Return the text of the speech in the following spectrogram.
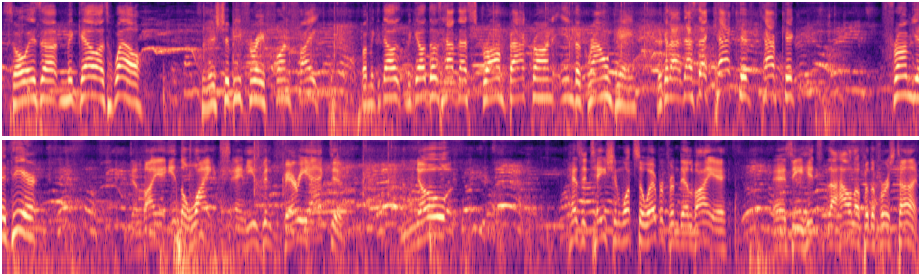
So is uh, Miguel as well. So this should be for a fun fight. But Miguel, Miguel does have that strong background in the ground game. Look at that. That's that calf kick, calf kick from Yadier. Del Valle in the white, and he's been very active. No hesitation whatsoever from Del Valle as he hits the jaula for the first time.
